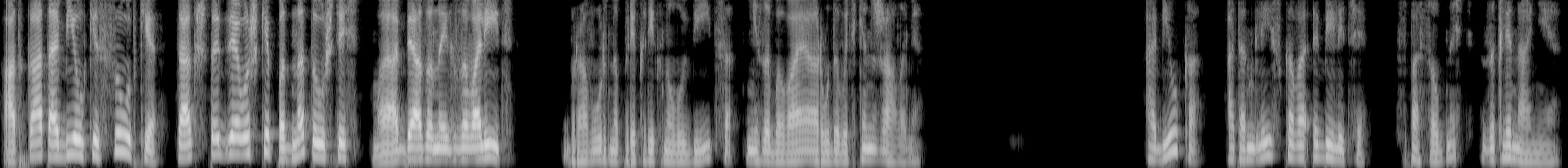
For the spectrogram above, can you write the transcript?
«Откат обилки сутки, так что, девушки, поднатужьтесь, мы обязаны их завалить!» бравурно прикрикнул убийца, не забывая орудовать кинжалами. Обилка от английского ability способность, заклинание.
